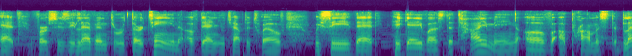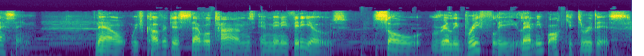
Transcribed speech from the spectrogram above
at verses 11 through 13 of Daniel chapter 12, we see that he gave us the timing of a promised blessing. Now, we've covered this several times in many videos, so really briefly, let me walk you through this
